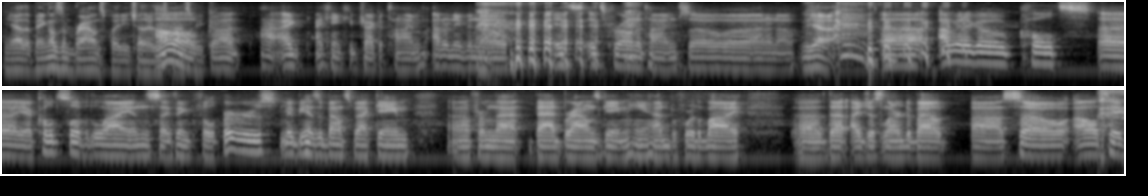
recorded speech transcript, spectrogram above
Yeah, the Bengals and Browns played each other this oh, past week. God, I, I can't keep track of time. I don't even know. it's it's Corona time, so uh, I don't know. Yeah. uh, I'm gonna go Colts. Uh, yeah, Colts over the Lions. I think Philip Rivers maybe has a bounce back game uh, from that bad Browns game he had before the bye uh, that I just learned about. Uh, so I'll take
